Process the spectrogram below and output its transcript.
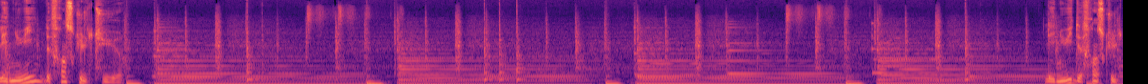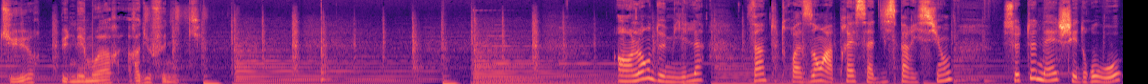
Les nuits de France Culture. Les nuits de France Culture, une mémoire radiophonique. En l'an 2000, 23 ans après sa disparition, se tenait chez Drouot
